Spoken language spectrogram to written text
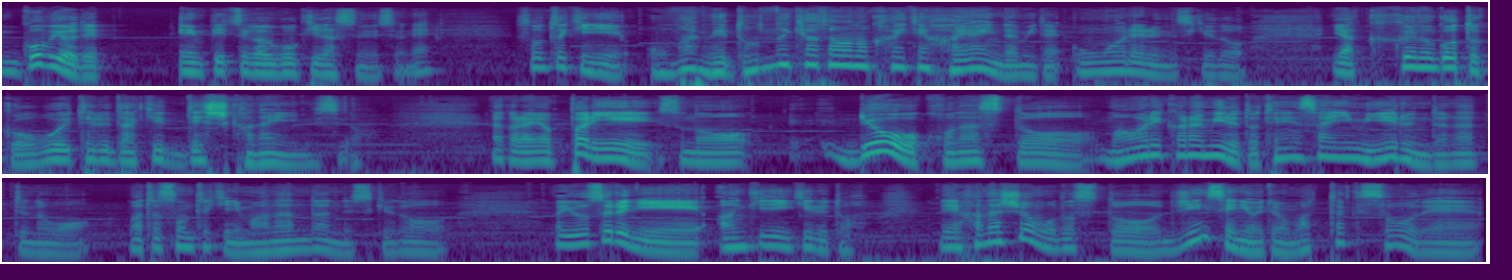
5秒で鉛筆が動き出すんですよね。その時に、お前めどんだけ頭の回転早いんだみたいに思われるんですけど、いや、九九のごとく覚えてるだけでしかないんですよ。だからやっぱり、その、量をこなすと、周りから見ると天才に見えるんだなっていうのも、またその時に学んだんですけど、ま、要するに暗記でいけると。で、話を戻すと、人生においても全くそうで、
